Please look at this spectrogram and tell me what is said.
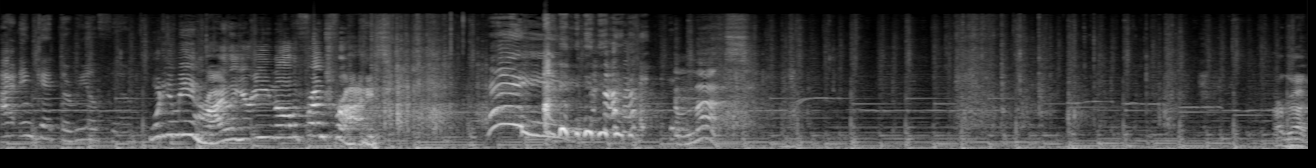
I didn't get the real food. What do you mean, Riley? You're eating all the French fries. Hey! A mess. We're good.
